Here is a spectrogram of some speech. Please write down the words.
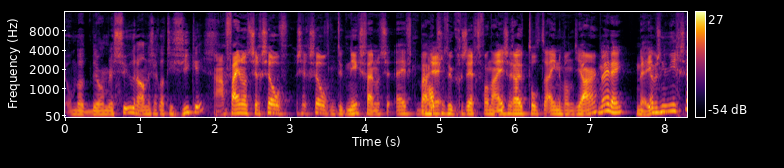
omdat door een blessure. En de ander zegt dat hij ziek is. Ja, Feyenoord zegt zelf, zegt zelf natuurlijk niks. Feyenoord heeft bij Haps natuurlijk gezegd van hij is eruit tot het einde van het jaar. Nee, nee, nee. Hebben ze niet gezegd?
